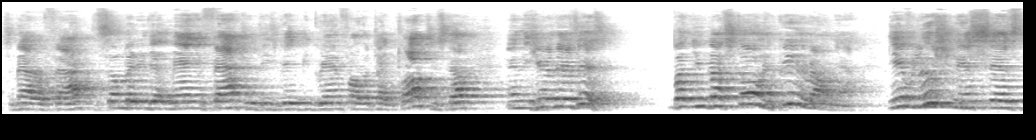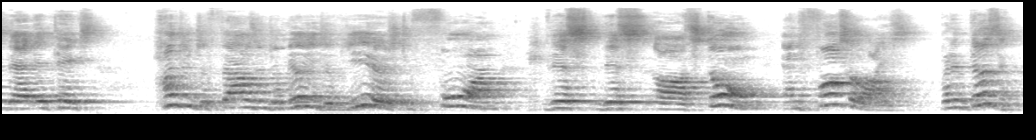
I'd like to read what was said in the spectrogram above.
as a matter of fact, somebody that manufactured these baby grandfather type clocks and stuff, and here there's this. But you've got stone accreted around that. The evolutionist says that it takes hundreds of thousands or millions of years to form this, this uh, stone and fossilize, but it doesn't.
